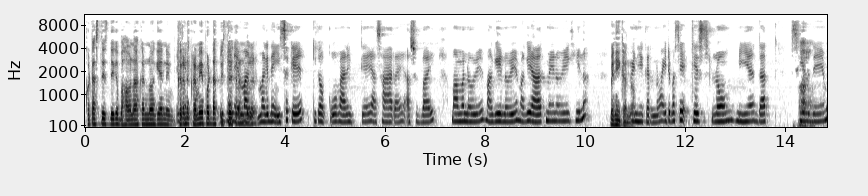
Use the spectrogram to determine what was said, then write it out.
කොටස් 32 භාවනා කරනවා කියන්නේ කරන ක්‍රමය පොඩ්ඩක් විස්තර කරන්න. මගේ දැන් ඉසකේ ටික ඔක්කොම අනිත්‍යයි අසාරයි අසුබයි මම නොවේ මගේ නොවේ මගේ ආත්මය නොවේ කියලා මෙනෙහි කරනවා. මෙනෙහි කරනවා. ඊට පස්සේ කෙස් ලොම් නිය දත් සියලු දේම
